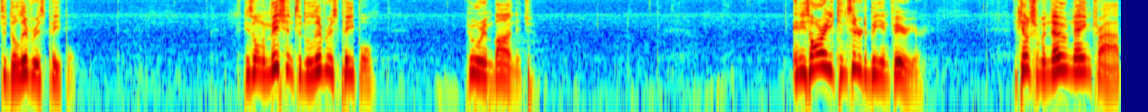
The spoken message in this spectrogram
to deliver his people. He's on a mission to deliver his people who are in bondage. And he's already considered to be inferior. He comes from a no name tribe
